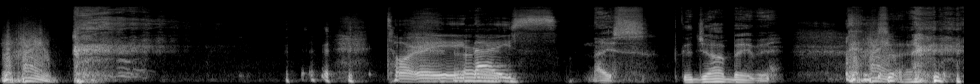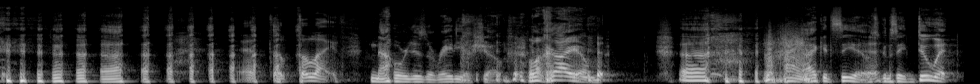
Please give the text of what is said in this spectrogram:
L'chaim. Tori, All right. nice. Nice. Good job, baby. to, to life. Now we're just a radio show. L'chaim. Uh, I could see it. I was going to say, do it.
